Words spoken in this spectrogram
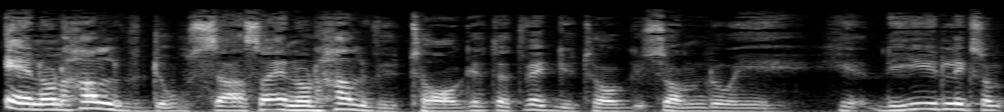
En och en halv dosa, alltså en och en halv uttaget, ett vägguttag som då är, det är ju liksom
